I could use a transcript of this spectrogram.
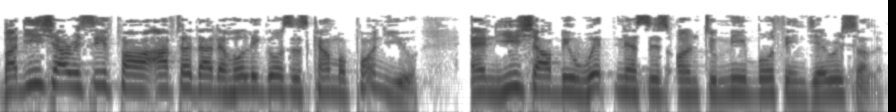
But ye shall receive power after that the Holy Ghost has come upon you. And ye shall be witnesses unto me both in Jerusalem.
